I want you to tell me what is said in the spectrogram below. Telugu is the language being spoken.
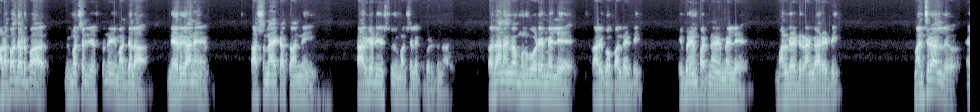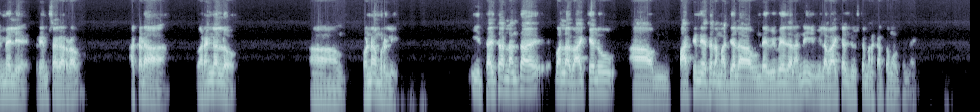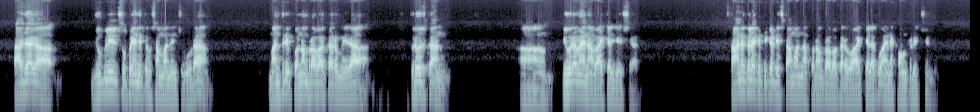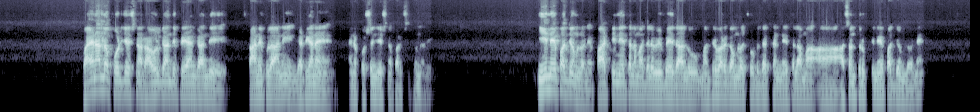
అడపదడప విమర్శలు చేస్తున్న ఈ మధ్యలో నేరుగానే రాష్ట్ర నాయకత్వాన్ని టార్గెట్ చేస్తూ విమర్శలు ఎక్కువ పెడుతున్నారు. ప్రధానంగా Munugode MLA Rajagopal Reddy Ibrahimpatnam MLA Malreddy Rangareddy Mancherial MLA Premsagar Rao అక్కడ వరంగల్లో కొండమురళి. ఈ తదితరులంతా వాళ్ళ వ్యాఖ్యలు ఆ పార్టీ నేతల మధ్యలో ఉండే విభేదాలన్నీ వీళ్ళ వ్యాఖ్యలు చూస్తే మనకు అర్థమవుతున్నాయి. తాజాగా జూబ్లీహిల్స్ ఉప ఎన్నికకు సంబంధించి కూడా మంత్రి పొన్నం ప్రభాకర్ మీద ఫిరోజ్ ఖాన్ తీవ్రమైన వ్యాఖ్యలు చేశారు. స్థానికులకి టికెట్ ఇస్తామన్న పునఃప్రభాకర్ వ్యాఖ్యలకు ఆయన కౌంటర్ ఇచ్చిండు. వయనాడులో పోటీ చేసిన రాహుల్ గాంధీ ప్రియాంక గాంధీ స్థానికుల అని గట్టిగానే ఆయన క్వశ్చన్ చేసిన పరిస్థితి ఉన్నది. ఈ నేపథ్యంలోనే పార్టీ నేతల మధ్యలో విభేదాలు మంత్రివర్గంలో చోటు దక్కని నేతల అసంతృప్తి నేపథ్యంలోనే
